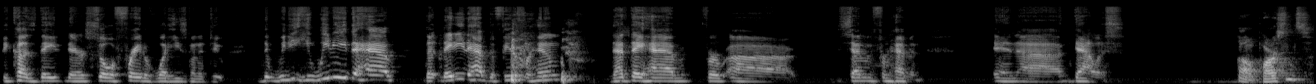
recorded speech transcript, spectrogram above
because they they're so afraid of what he's going to do. We he, we need to have the, they need to have the fear for him that they have for uh, seven from heaven in uh, Dallas. Oh, Parsons.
